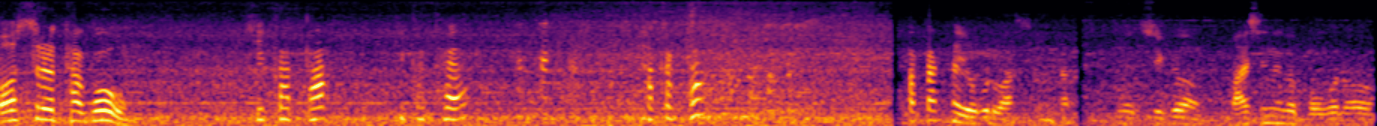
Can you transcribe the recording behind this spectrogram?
버스를 타고 히카타? 히카타야? 하카타? 하카타 역으로 왔습니다. 그래서 지금 맛있는 거 먹으러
